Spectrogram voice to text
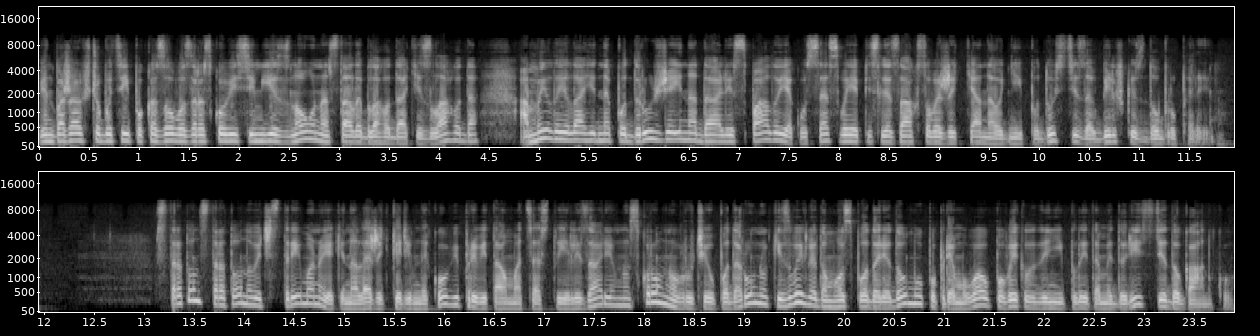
Він бажав, щоб у цій показово зразковій сім'ї знову настали благодаті злагода, а миле і лагідне подружжя і надалі спало, як усе своє післязахсове життя на одній подусті завбільшки з добру перину. Стратон Стратонович стримано, як і належить керівникові, привітав Мацесту Єлізарівну, скромно вручив подарунок і з виглядом господаря дому попрямував по викладеній плитами доріжці до ганку.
